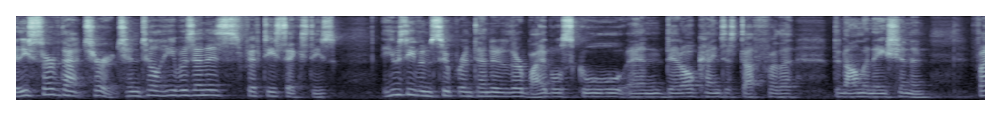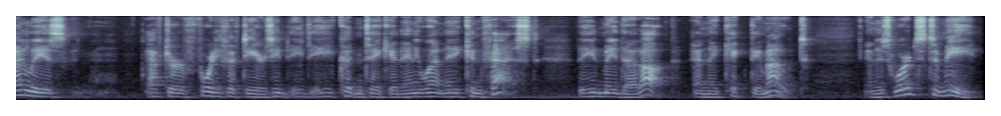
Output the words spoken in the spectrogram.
And he served that church until he was in his 50s, 60s he was even superintendent of their Bible school and did all kinds of stuff for the denomination. And finally, his, after 40, 50 years, he, he, he couldn't take it. And he went and he confessed that he'd made that up and they kicked him out. And his words to me,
